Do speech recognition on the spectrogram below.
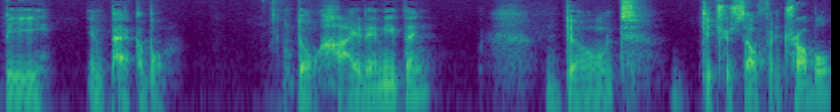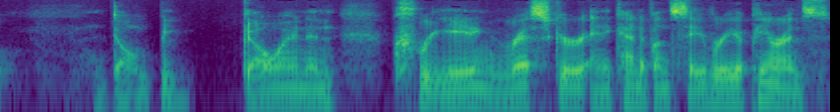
Be impeccable. Don't hide anything. Don't get yourself in trouble. Don't be going and creating risk or any kind of unsavory appearance.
